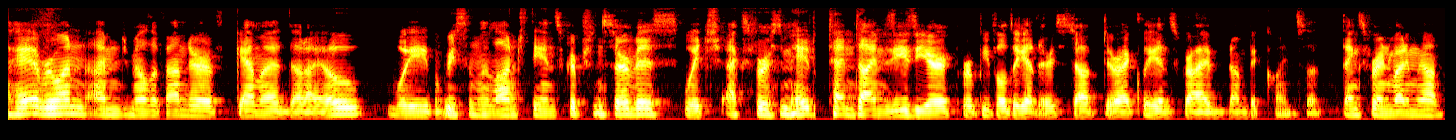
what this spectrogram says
Hey everyone, I'm Jamil, the founder of Gamma.io. We recently launched the inscription service, which Xverse made 10 times easier for people to get their stuff directly inscribed on Bitcoin. So thanks for inviting me on.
